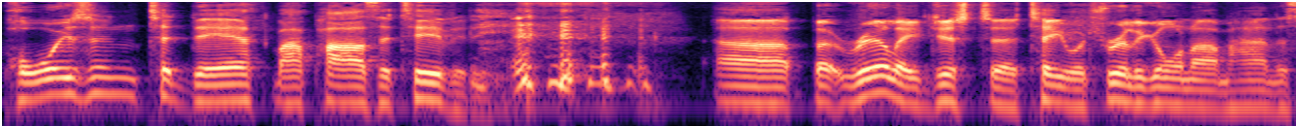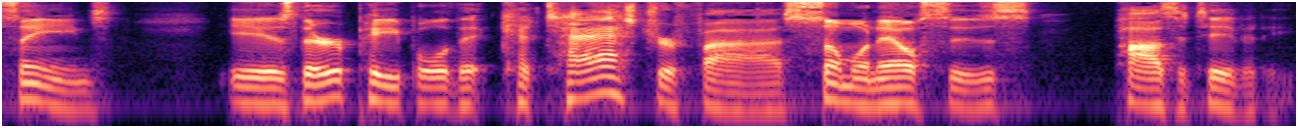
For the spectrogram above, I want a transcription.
poisoned to death by positivity. uh, but really, just to tell you what's really going on behind the scenes, is there are people that catastrophize someone else's positivity.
